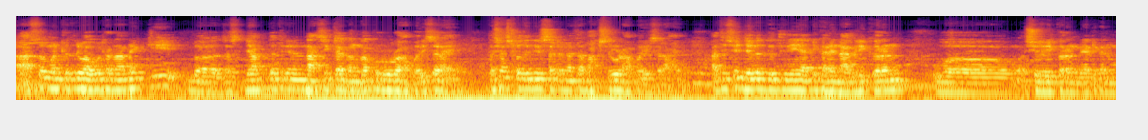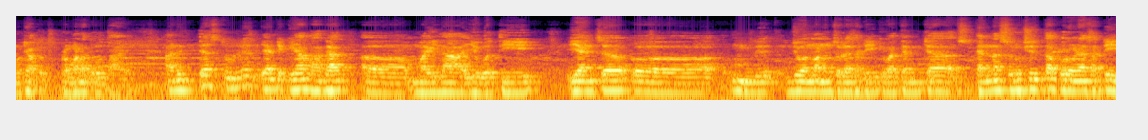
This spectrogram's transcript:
असं म्हटलं तरी वावू ठरणार नाही की जस ज्या पद्धतीने नाशिकचा गंगापूर रोड हा परिसर आहे तशाच पद्धतीने सटण्याचा भाक्षी रोड हा परिसर आहे. अतिशय जलद गतीने या ठिकाणी नागरीकरण व शहरीकरण या ठिकाणी मोठ्या प्रमाणात होत आहे. आणि त्याच तुलनेत या या भागात महिला युवती यांचं म्हणजे जीवनमान उचलण्यासाठी किंवा त्यांच्या त्यांना सुरक्षितता पुरवण्यासाठी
